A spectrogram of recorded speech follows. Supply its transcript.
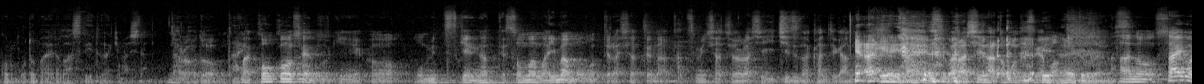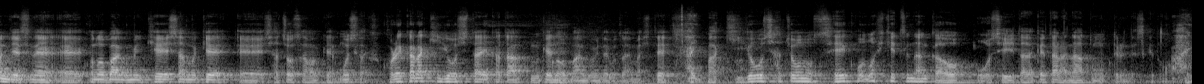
この言葉を選ばせていただきました。なるほど、はい、まあ、高校生の時にこのお見つけになってそのまま今も思ってらっしゃってるのは辰巳社長らしい一途な感じがあって大変素晴らしいなと思うんですけども。ありがとうございます。あの最後にですね、えー、この番組経営者向け、えー、社長さん向けもしくはこれから起業したい方向けの番組でございまして、はい、まあ、企業社長の成功の秘訣なんかをお教えいただけたらなと思ってるんですけども。はい。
